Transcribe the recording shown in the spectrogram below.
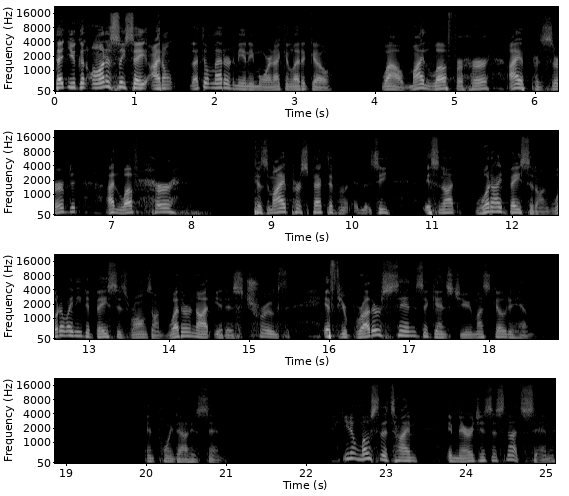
that you can honestly say, I don't, that don't matter to me anymore, and I can let it go. Wow, my love for her, I have preserved it. I love her because my perspective, see, it's not what I base it on. What do I need to base his wrongs on? Whether or not it is truth. If your brother sins against you, you must go to him and point out his sin. You know, most of the time in marriages, it's not sin,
